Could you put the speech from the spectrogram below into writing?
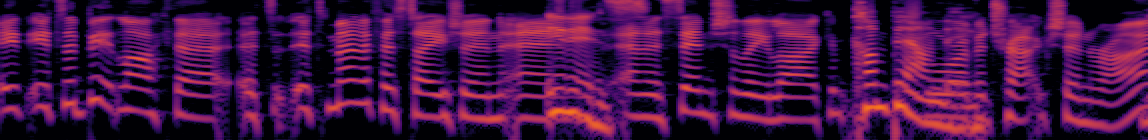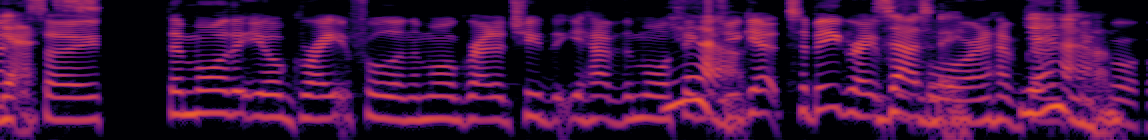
It, it's a bit like that. It's it's manifestation and It is. and essentially like law of attraction, right? Yes. So the more that you're grateful and the more gratitude that you have, the more things you get to be grateful Exactly. for and have Yeah. gratitude for.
